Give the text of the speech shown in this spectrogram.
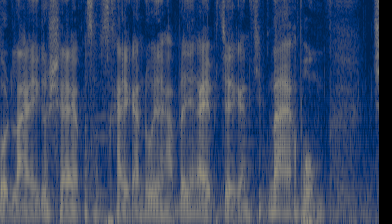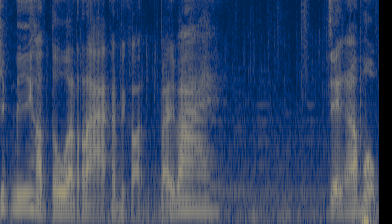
กดไลค์ กดแชร์ กด subscribe กันด้วยนะครับ แล้วยังไงไปเจอกันคลิปหน้าครับผม คลิปนี้ขอตัวลากันไปก่อน บ๊ายบาย เจอกันครับผม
